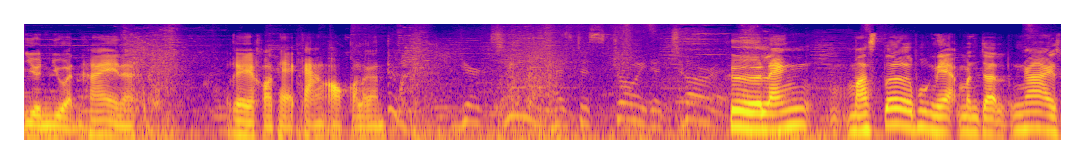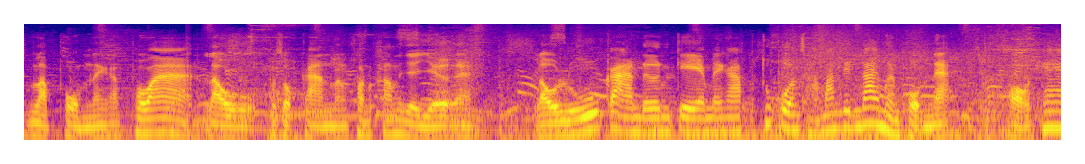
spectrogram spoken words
หยวนหยวนๆให้นะ โอเคขอแถกลางออกก่อนแล้วกัน คือแรงมาสเตอร์พวกนี้มันจะง่ายสำหรับผมนะครับ เพราะว่าเราประสบการณ์มันค่อนข้างที่จะเยอะไงเรารู้การเดินเกมนะครับ ทุกคนสามารถเล่นได้เหมือนผมเนี่ยขอแค่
